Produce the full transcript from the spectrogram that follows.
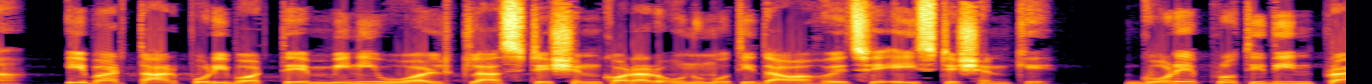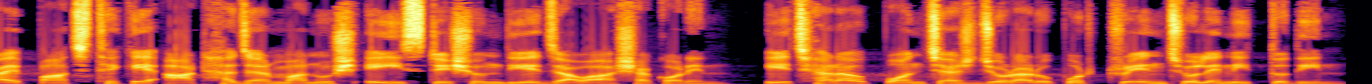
না। এবার তার পরিবর্তে মিনি ওয়ার্ল্ড ক্লাস স্টেশন করার অনুমতি দেওয়া হয়েছে এই স্টেশনকে। গড়ে প্রতিদিন প্রায় পাঁচ থেকে আট হাজার মানুষ এই স্টেশন দিয়ে যাওয়া আসা করেন। এছাড়াও পঞ্চাশ জোড়ার ওপর ট্রেন চলে নিত্যদিন।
